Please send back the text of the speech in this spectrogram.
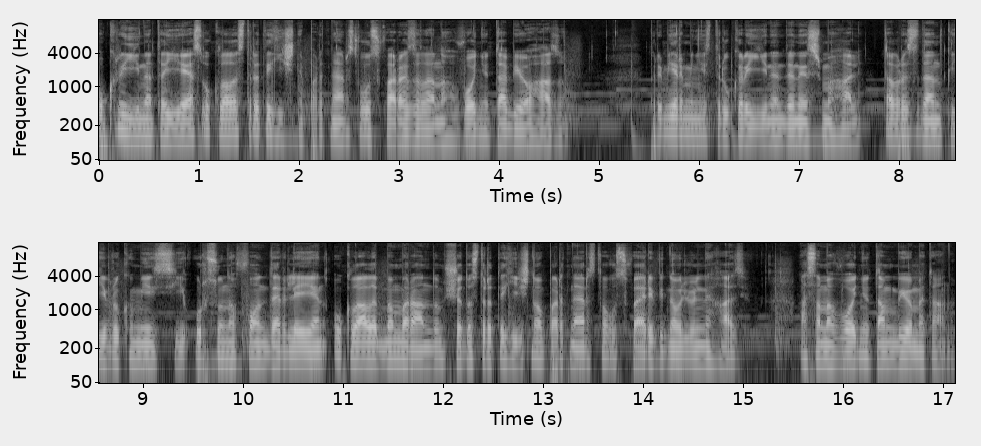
Україна та ЄС уклали стратегічне партнерство у сферах зеленого водню та біогазу. Прем'єр-міністр України Денис Шмигаль та президентка Єврокомісії Урсуна фон дер Лєєн уклали меморандум щодо стратегічного партнерства у сфері відновлювальних газів, а саме водню та біометану.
